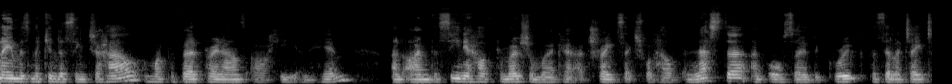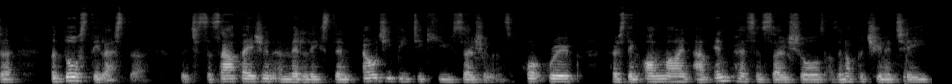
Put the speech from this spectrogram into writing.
Name is Makinder Singh Chahal, and my preferred pronouns are he and him. And I'm the Senior Health Promotion Worker at Trade Sexual Health in Leicester and also the Group Facilitator for Dosti Leicester, which is a South Asian and Middle Eastern LGBTQ social and support group hosting online and in person socials as an opportunity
